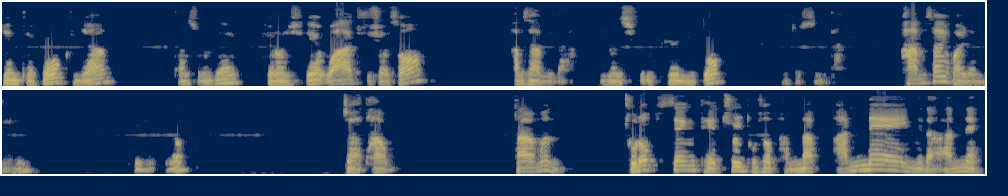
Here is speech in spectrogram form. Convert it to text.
이렇게 되고 그냥 단순하게 결혼식에 와 주셔서 감사합니다. 이런 식으로 표현해도 좋습니다. 감사에 관련된 표현이고요. 자, 다음. 다음은 졸업생 대출 도서 반납 안내입니다. 안내.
